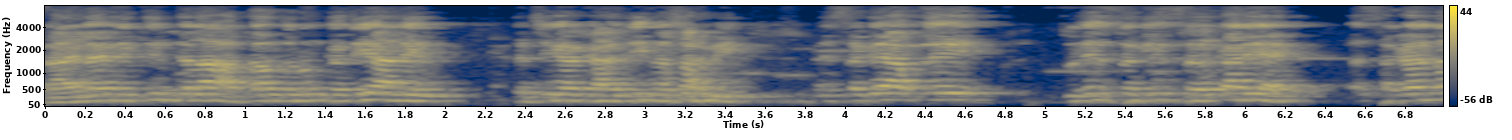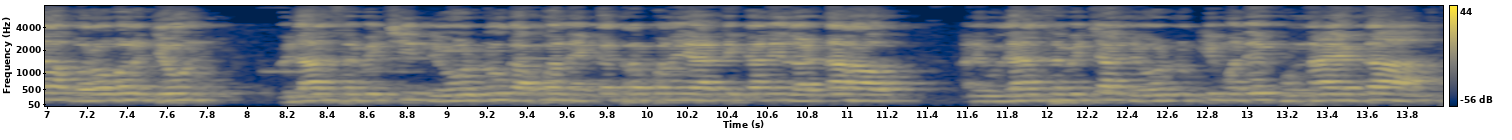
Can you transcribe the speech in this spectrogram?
राहिला नितीन त्याला हातावर धरून कधी आणेल त्याची काय काळजी नसावी. आणि सगळे आपले जुने सगळे सहकारी आहेत. सगळ्यांना बरोबर घेऊन विधानसभेची निवडणूक आपण एकत्रपणे या ठिकाणी लढणार आहोत. आणि विधानसभेच्या निवडणुकीमध्ये पुन्हा एकदा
